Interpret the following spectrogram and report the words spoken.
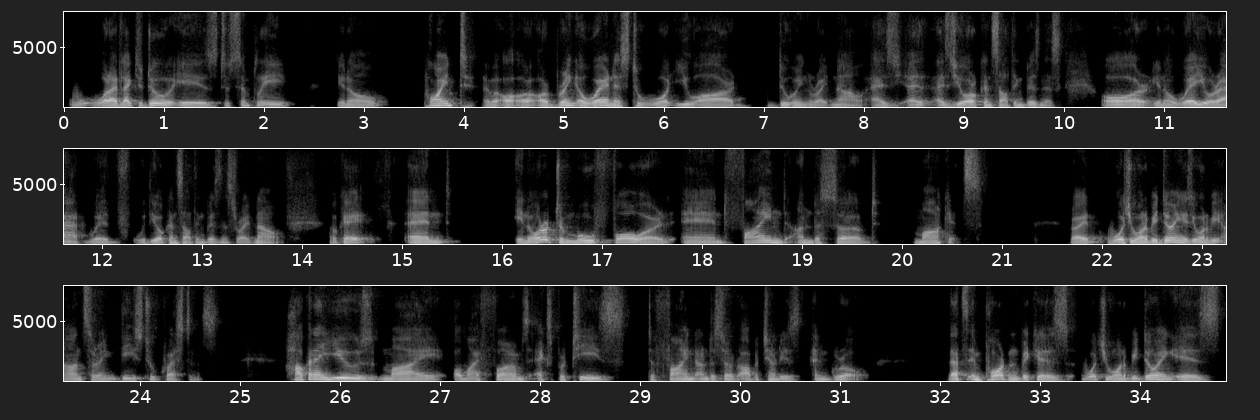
what I'd like to do is to simply, you know, point or, or bring awareness to what you are doing right now as, as as your consulting business or you know where you're at with with your consulting business right now okay? And in order to move forward and find underserved markets right what you want to be doing is you want to be answering these two questions. How can i use my or my firm's expertise to find underserved opportunities and grow? That's important because what you want to be doing is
